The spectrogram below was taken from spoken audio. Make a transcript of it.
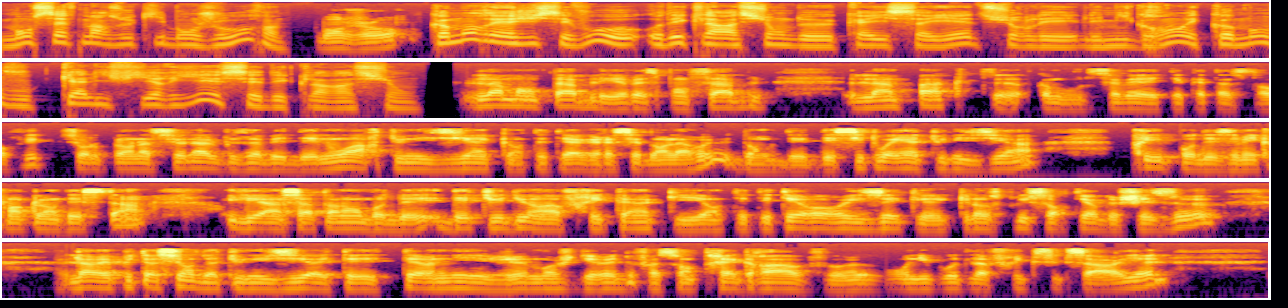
Monsef Marzouki, bonjour. Bonjour. Comment réagissez-vous aux, déclarations de Kais Sayed sur les, migrants et comment vous qualifieriez ces déclarations? Lamentable et irresponsable. L'impact, comme vous le savez, a été catastrophique. Sur le plan national, vous avez des Noirs tunisiens qui ont été agressés dans la rue, donc des, citoyens tunisiens pris pour des immigrants clandestins. Il y a un certain nombre d'étudiants africains qui ont été terrorisés, qui, qui n'osent plus sortir de chez eux. La réputation de la Tunisie a été ternie, moi je dirais, de façon très grave euh, au niveau de l'Afrique subsaharienne.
